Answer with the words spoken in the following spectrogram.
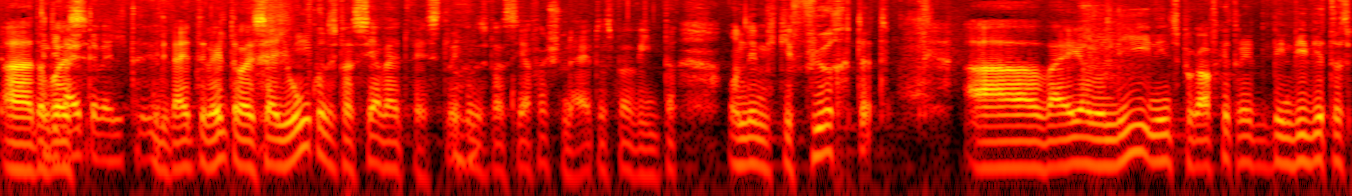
Äh, in die weite Welt. In die weite Welt. Da war ich sehr jung und es war sehr weit westlich mhm. und es war sehr verschneit, es war Winter. Und nämlich gefürchtet, äh, weil ich ja noch nie in Innsbruck aufgetreten bin, wie wird das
